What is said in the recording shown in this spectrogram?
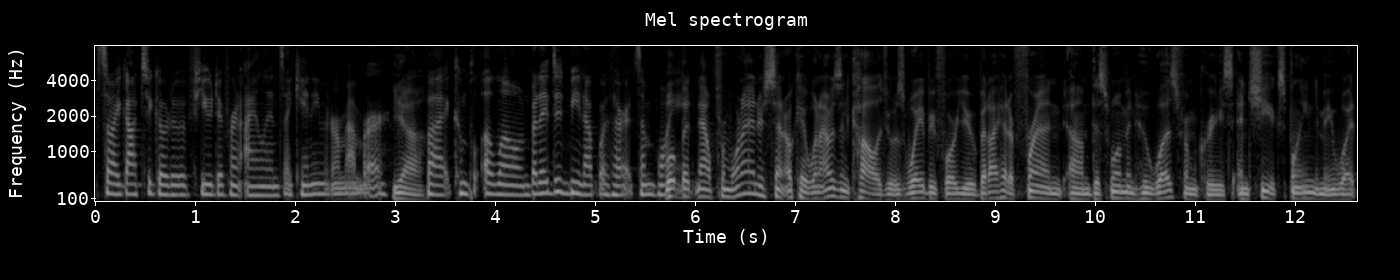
so I got to go to a few different islands. I can't even remember. Yeah. but compl- alone. But I did meet up with her at some point. Well, but now, from what I understand, okay, when I was in college, it was way before you, but I had a friend, um, this woman who was from Greece, and she explained to me what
